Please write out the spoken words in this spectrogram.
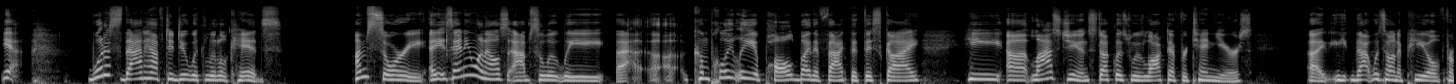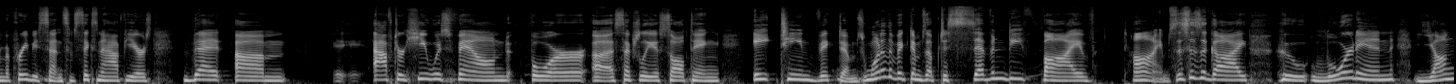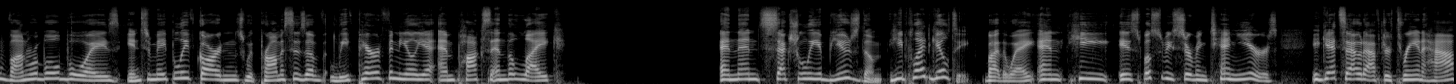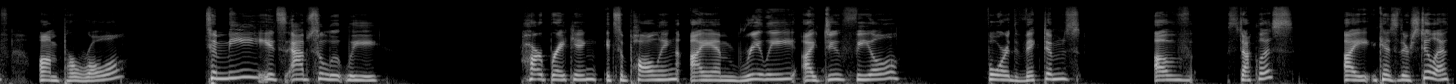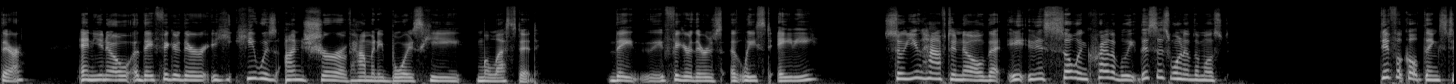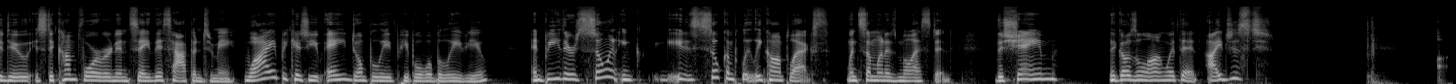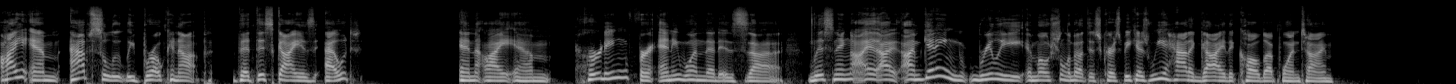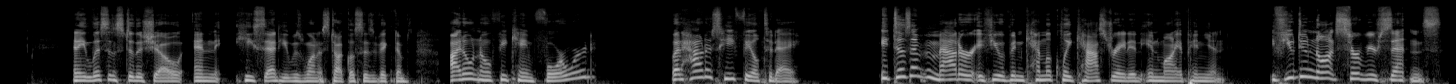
Yeah. What does that have to do with little kids? I'm sorry. Is anyone else absolutely, uh, uh, completely appalled by the fact that this guy, he, uh, last June, Stuckless was locked up for 10 years. Uh, he, that was on appeal from a previous sentence of six and a half years. That um, after he was found for uh, sexually assaulting 18 victims, one of the victims up to 75 times. This is a guy who lured in young, vulnerable boys into Maple Leaf Gardens with promises of leaf paraphernalia, pucks, and the like, and then sexually abused them. He pled guilty, by the way, and he is supposed to be serving 10 years. He gets out after three and a half on parole. To me, it's absolutely heartbreaking. It's appalling. I am really, I do feel for the victims of Stuckless, I because they're still out there, and you know they figure there he, he, was unsure of how many boys he molested. They, they figure there's at least eighty, so you have to know that it is so incredibly. This is one of the most difficult things to do is to come forward and say this happened to me. Why? Because you a don't believe people will believe you, and b there's so it is so completely complex when someone is molested. The shame that goes along with it. I just I am absolutely broken up that this guy is out, and I am hurting for anyone that is uh, listening. I, I am getting really emotional about this, Chris, because we had a guy that called up one time, and he listens to the show, and he said he was one of Stuckless's victims. I don't know if he came forward, but how does he feel today? It doesn't matter if you have been chemically castrated, in my opinion. If you do not serve your sentence,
